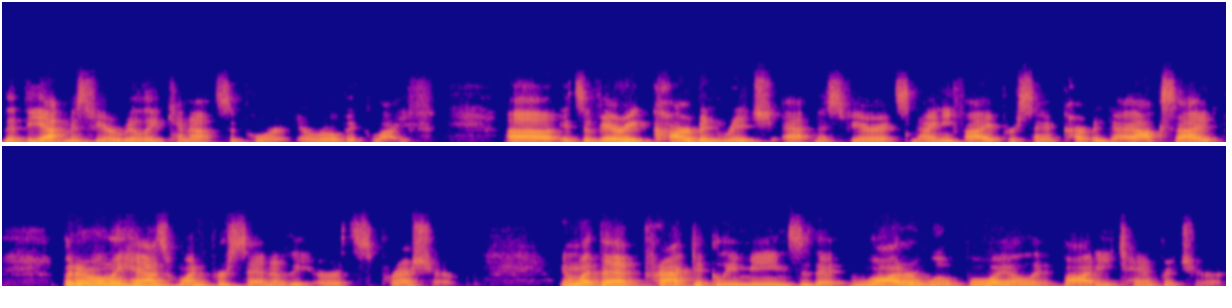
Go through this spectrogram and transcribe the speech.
that the atmosphere really cannot support aerobic life. Uh, it's a very carbon rich atmosphere. It's 95% carbon dioxide, but it only has 1% of the Earth's pressure. And what that practically means is that water will boil at body temperature.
